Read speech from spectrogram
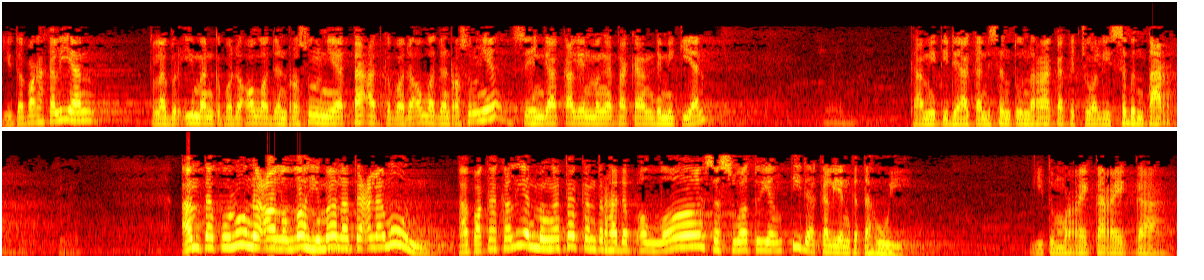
Itu apakah kalian telah beriman kepada Allah dan Rasulnya, taat kepada Allah dan Rasulnya sehingga kalian mengatakan demikian? Kami tidak akan disentuh neraka kecuali sebentar. Am taquluna 'ala Allahi ma la ta'lamun? Apakah kalian mengatakan terhadap Allah sesuatu yang tidak kalian ketahui? Itu mereka-reka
